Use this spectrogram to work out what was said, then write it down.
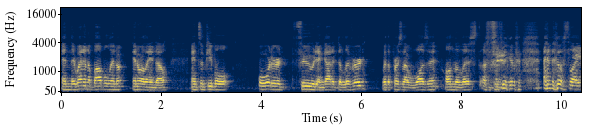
and they went in a bubble in in Orlando, and some people ordered food and got it delivered with a person that wasn't on the list of, and it was like,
